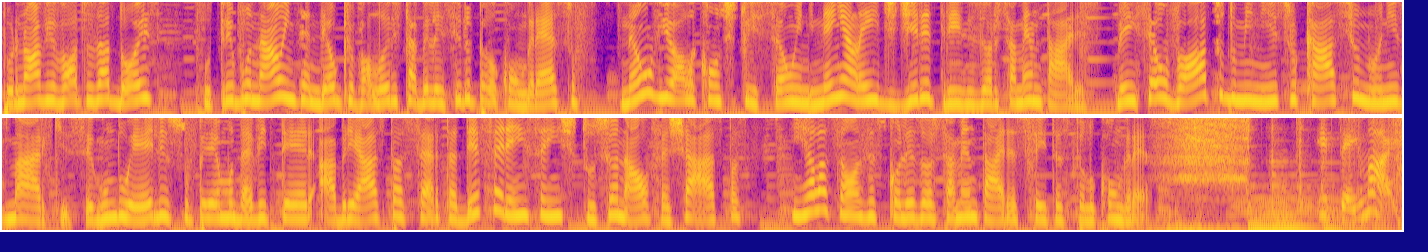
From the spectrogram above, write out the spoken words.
Por nove votos a dois, o tribunal entendeu que o valor estabelecido pelo Congresso não viola a Constituição e nem a lei de diretrizes orçamentárias. Venceu o voto do ministro Cássio Nunes Marques. Segundo ele, o Supremo deve ter, abre aspas, certa deferência institucional, fecha aspas, em relação às escolhas orçamentárias feitas pelo Congresso. Tem mais.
